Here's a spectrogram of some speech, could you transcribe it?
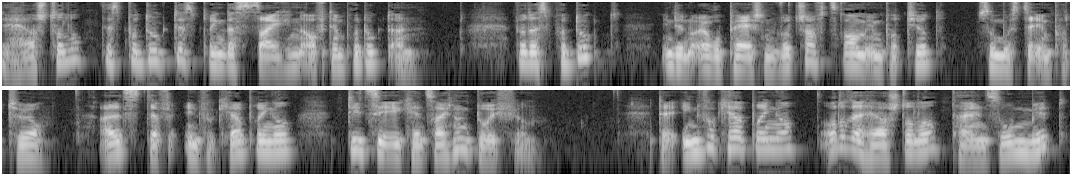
Der Hersteller des Produktes bringt das Zeichen auf dem Produkt an. Wird das Produkt in den europäischen Wirtschaftsraum importiert, so muss der Importeur als der Inverkehrbringer die CE-Kennzeichnung durchführen. Der Inverkehrbringer oder der Hersteller teilen so mit,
